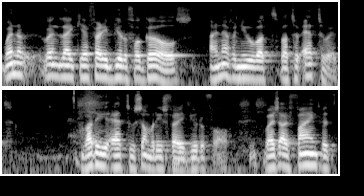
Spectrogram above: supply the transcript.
when uh, when like you have very beautiful girls, I never knew what what to add to it. What do you add to somebody who's very beautiful? Whereas I find with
